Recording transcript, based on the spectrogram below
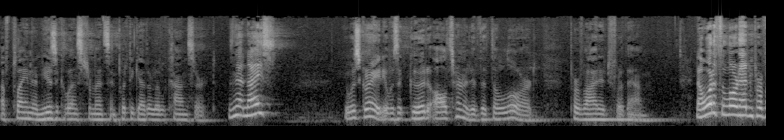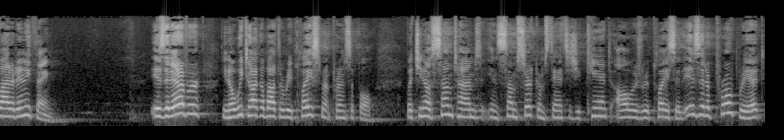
of playing their musical instruments and put together a little concert. Isn't that nice? It was great. It was a good alternative that the Lord provided for them. Now, what if the Lord hadn't provided anything? Is it ever, you know, we talk about the replacement principle, but you know, sometimes in some circumstances you can't always replace it. Is it appropriate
